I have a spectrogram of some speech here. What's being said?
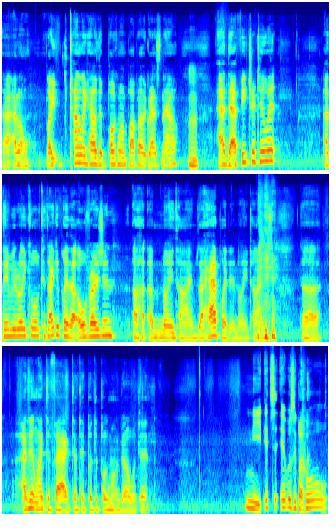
I I don't like kind of like how the Pokemon pop out of the grass now. Mhm. Add that feature to it. I think it'd be really cool because I could play the old version a, a million times. I have played it a million times. uh, I didn't like the fact that they put the Pokemon Go with it. Neat. It's it was a But- cool.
